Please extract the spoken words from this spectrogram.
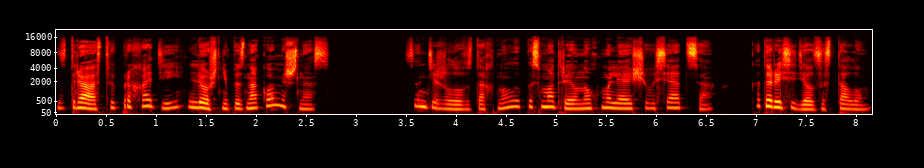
«Здравствуй, проходи. Лёш, не познакомишь нас?» Сын тяжело вздохнул и посмотрел на ухмыляющегося отца, который сидел за столом.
